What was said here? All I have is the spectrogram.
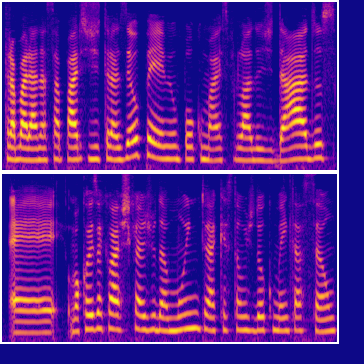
trabalhar nessa parte de trazer o PM um pouco mais para o lado de dados. É, uma coisa que eu acho que ajuda muito é a questão de documentação.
